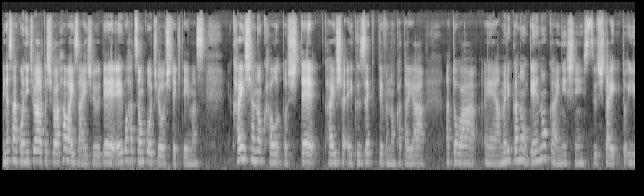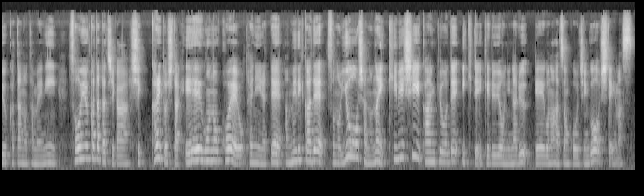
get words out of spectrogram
皆さんこんにちは。私はハワイ在住で英語発音コーチをしてきています。会社の顔として会社エグゼクティブの方やあとは、えー、アメリカの芸能界に進出したいという方のために、そういう方たちがしっかりとした英語の声を手に入れて、アメリカでその容赦のない厳しい環境で生きていけるようになる英語の発音コーチングをしています。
